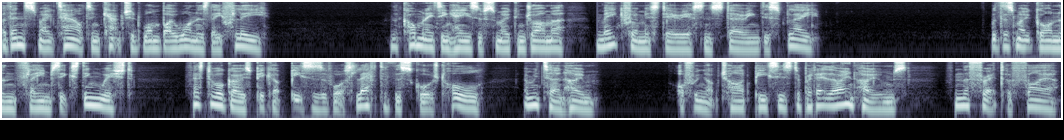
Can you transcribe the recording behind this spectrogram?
are then smoked out and captured one by one as they flee. The culminating haze of smoke and drama make for a mysterious and stirring display. With the smoke gone and flames extinguished, festival goers pick up pieces of what's left of the scorched hall and return home, offering up charred pieces to protect their own homes from the threat of fire.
